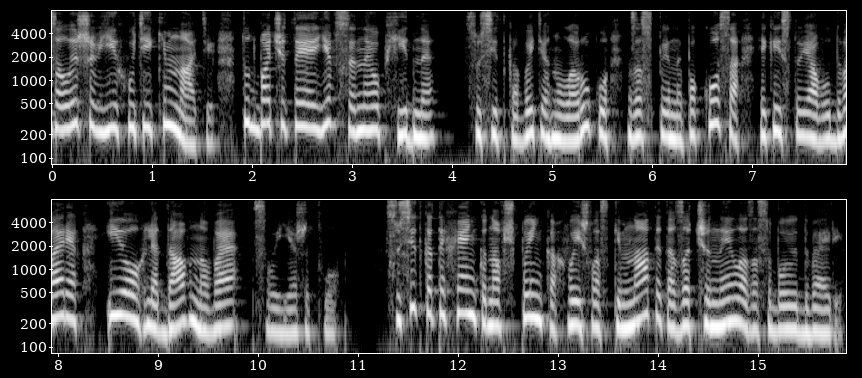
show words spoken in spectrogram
залишив їх у тій кімнаті. Тут, бачите, є все необхідне. Сусідка витягнула руку за спини покоса, який стояв у дверях, і оглядав нове своє житло. Сусідка тихенько навшпиньках вийшла з кімнати та зачинила за собою двері.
